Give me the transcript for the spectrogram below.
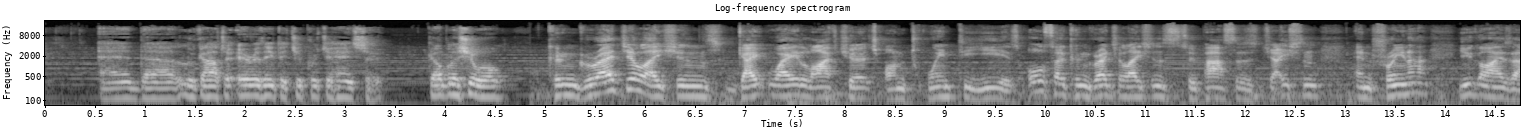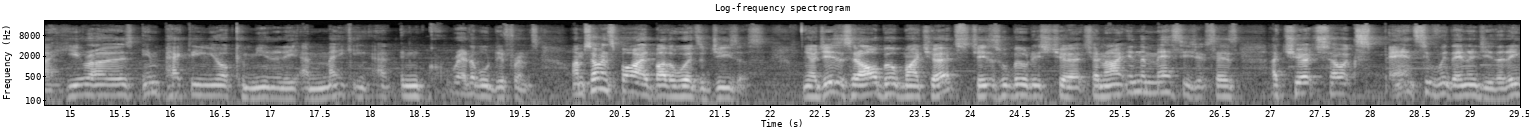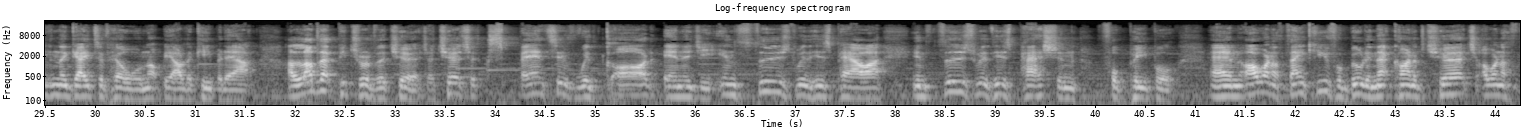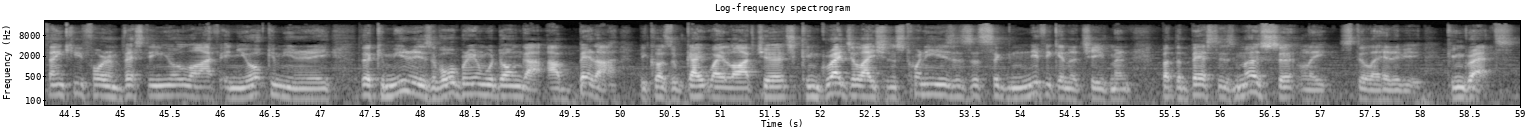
and uh, look after everything that you put your hands to. God bless you all. Congratulations, Gateway Life Church, on 20 years. Also, congratulations to Pastors Jason and Trina. You guys are heroes, impacting your community and making an incredible difference. I'm so inspired by the words of Jesus. You know, Jesus said, I'll build my church. Jesus will build his church. And I, in the message, it says, a church so expansive with energy that even the gates of hell will not be able to keep it out. I love that picture of the church, a church expansive with God energy, enthused with his power, enthused with his passion for people. And I want to thank you for building that kind of church. I want to thank you for investing your life in your community. The communities of Albury and Wodonga are better because of Gateway Life Church. Congratulations, 20 years is a significant achievement, but the best is most certainly still ahead of you. Congrats.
